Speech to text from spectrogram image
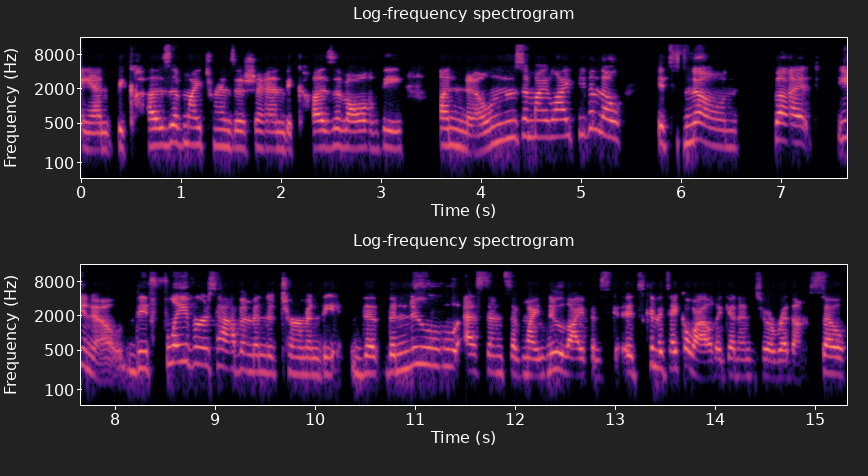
And because of my transition, because of all the unknowns in my life, even though it's known, but you know the flavors haven't been determined. The the the new essence of my new life is it's going to take a while to get into a rhythm. So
